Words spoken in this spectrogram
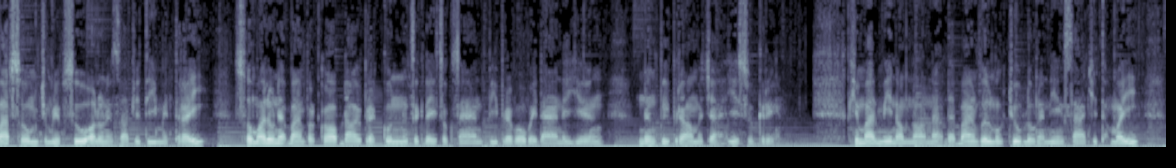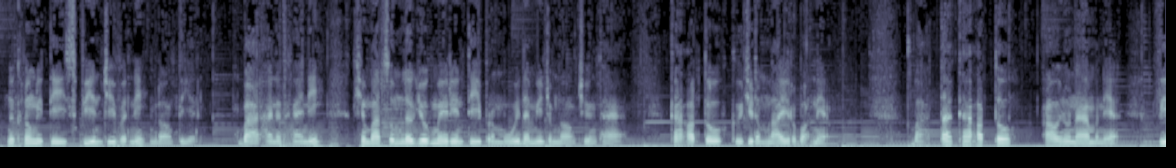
បាទសូមជម្រាបសួរអស់លោកអ្នកស្ដាប់ជាទីមេត្រីសូមឲ្យលោកអ្នកបានប្រកបដោយព្រះគុណនិងសេចក្តីសុខសាន្តពីព្រះវរបិតានៃយើង និងពីព្រះអម្ចាស់យេស៊ូវគ្រីស្ទខ្ញុំបាទមានអំណរណាស់ដែលបានវិលមកជួបលោកអ្នកនាងសាជាថ្មី នៅក្នុងនីតិស្ពានជីវិតនេះម្ដងទៀតបាទហើយនៅថ្ងៃនេះខ្ញុំបាទសូមលើកយកមេរៀនទី6ដែលមានចំណងជើងថា ការអត់ទោសគឺជាតម្លៃរបស់អ្នកបាទតើការអត់ទោសឲ្យនរណាម្នាក់ វា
